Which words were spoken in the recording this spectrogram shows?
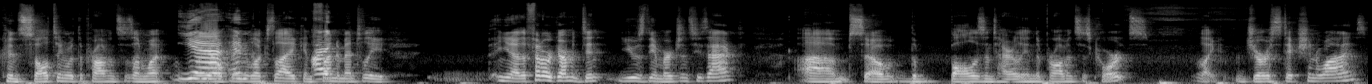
consulting with the provinces on what Yeah, reopening looks like, and I- fundamentally, you know, the federal government didn't use the Emergencies Act, um, so the ball is entirely in the provinces' courts, like jurisdiction wise.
